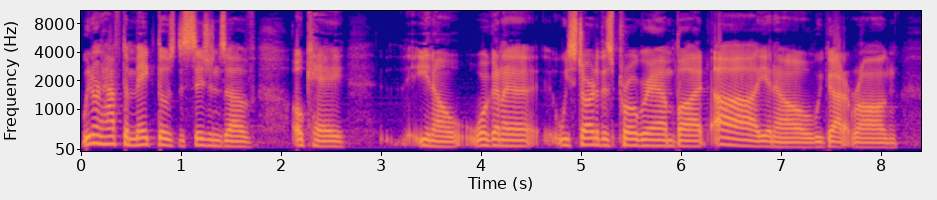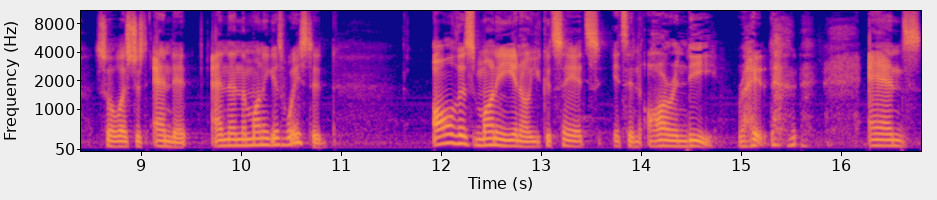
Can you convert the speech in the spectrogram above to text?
we don't have to make those decisions of, okay, you know, we're gonna we started this program, but ah, uh, you know, we got it wrong, so let's just end it, and then the money gets wasted. All this money, you know, you could say it's it's an R and D, right? and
